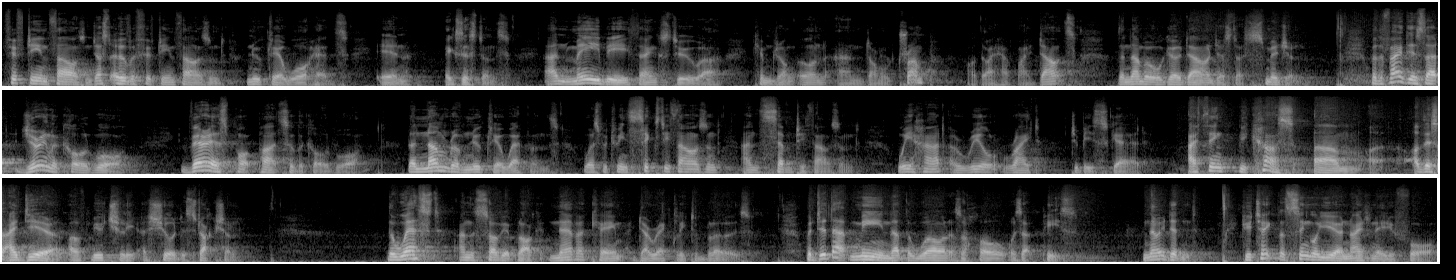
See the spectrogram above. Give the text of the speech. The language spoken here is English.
15,000, just over 15,000 nuclear warheads in existence. And maybe thanks to uh, Kim Jong un and Donald Trump, although I have my doubts, the number will go down just a smidgen. But the fact is that during the Cold War, various parts of the Cold War, the number of nuclear weapons was between 60,000 and 70,000. We had a real right to be scared. I think because um, of this idea of mutually assured destruction, the West and the Soviet bloc never came directly to blows. But did that mean that the world as a whole was at peace? No, it didn't. If you take the single year 1984,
